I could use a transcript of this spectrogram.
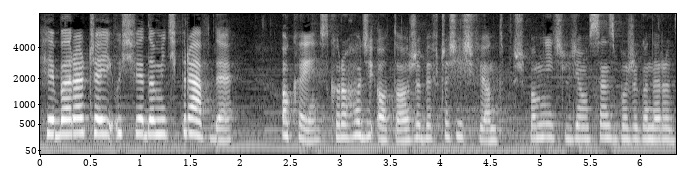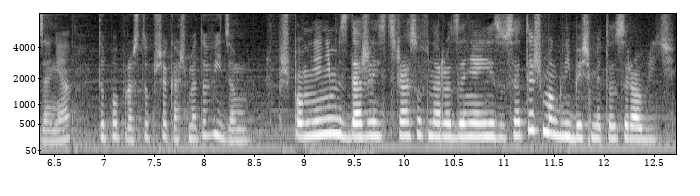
Chyba raczej uświadomić prawdę. Okej, skoro chodzi o to, żeby w czasie świąt przypomnieć ludziom sens Bożego Narodzenia, to po prostu przekażmy to widzom. Przypomnieniem zdarzeń z czasów narodzenia Jezusa też moglibyśmy to zrobić.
